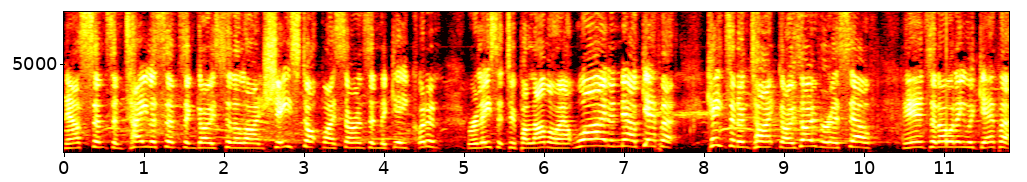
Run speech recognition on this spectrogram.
Now Simpson, Taylor Simpson goes to the line. She stopped by Sorensen McGee. Couldn't release it to Palamo out wide. And now Gapper keeps it in tight, goes over herself. And Sarawari with Gapper.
